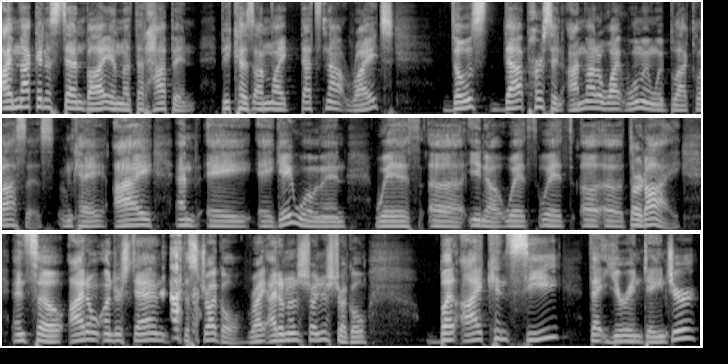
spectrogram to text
i'm not going to stand by and let that happen because i'm like that's not right those that person i'm not a white woman with black glasses okay? I am a, a gay woman with uh you know with with a, a third eye. And so i don't understand the struggle right? I don't understand your struggle but i can see that you're in danger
